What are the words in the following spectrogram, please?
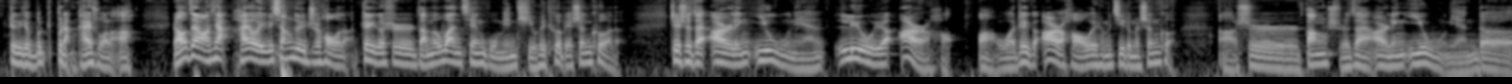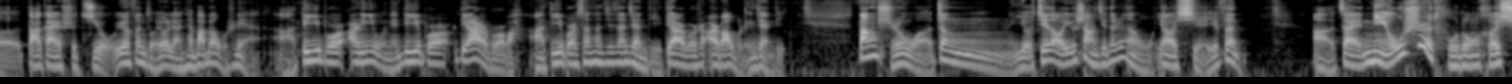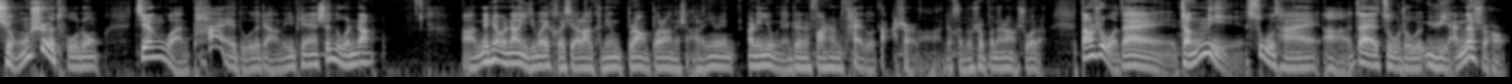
这个就不不展开说了啊。然后再往下，还有一个相对滞后的，这个是咱们万千股民体会特别深刻的。这是在二零一五年六月二号啊，我这个二号为什么记这么深刻啊？是当时在二零一五年的大概是九月份左右，两千八百五十点啊，第一波二零一五年第一波第二波吧啊，第一波三三七三见底，第二波是二八五零见底。当时我正有接到一个上级的任务，要写一份啊，在牛市途中和熊市途中。监管态度的这样的一篇深度文章，啊，那篇文章已经为和谐了，肯定不让不让那啥了，因为二零一五年真是发生了太多大事了啊，这很多事不能让说的。当时我在整理素材啊，在组织语言的时候，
